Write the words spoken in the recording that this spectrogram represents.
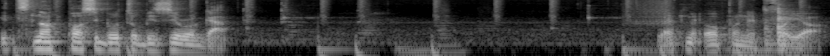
it's not possible to be zero gap. Let me open it for y'all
